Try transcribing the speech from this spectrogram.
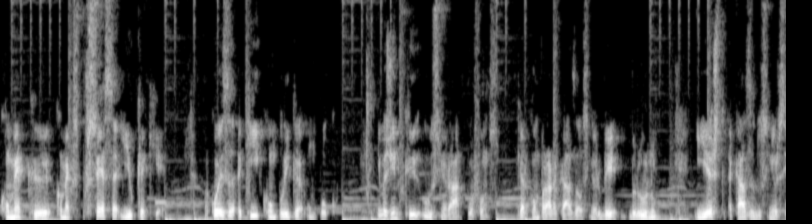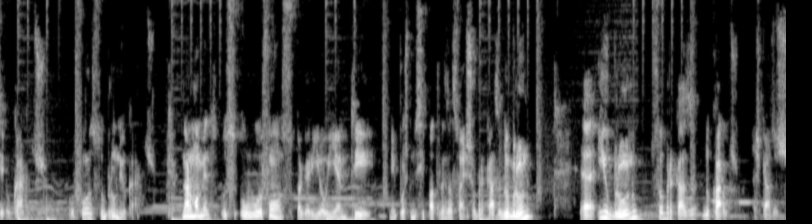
como é, que, como é que se processa e o que é que é? A coisa aqui complica um pouco. Imagino que o Sr. A, o Afonso, quer comprar a casa ao Sr. B, Bruno, e este a casa do Sr. C, o Carlos. O Afonso, o Bruno e o Carlos. Normalmente, o, Afonso pagaria o IMT, Imposto Municipal de Transações, sobre a casa do Bruno, uh, e o Bruno sobre a casa do Carlos. As casas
